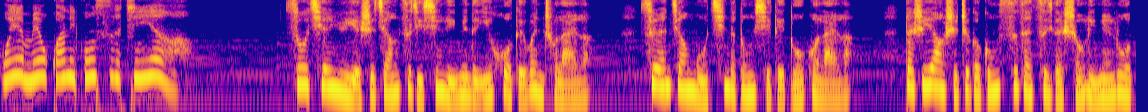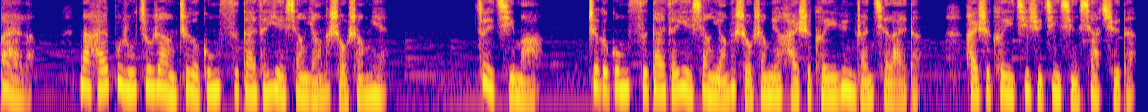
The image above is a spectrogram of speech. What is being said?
我也没有管理公司的经验啊。”苏千玉也是将自己心里面的疑惑给问出来了。虽然将母亲的东西给夺过来了。但是，要是这个公司在自己的手里面落败了，那还不如就让这个公司待在叶向阳的手上面。最起码，这个公司待在叶向阳的手上面还是可以运转起来的，还是可以继续进行下去的。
